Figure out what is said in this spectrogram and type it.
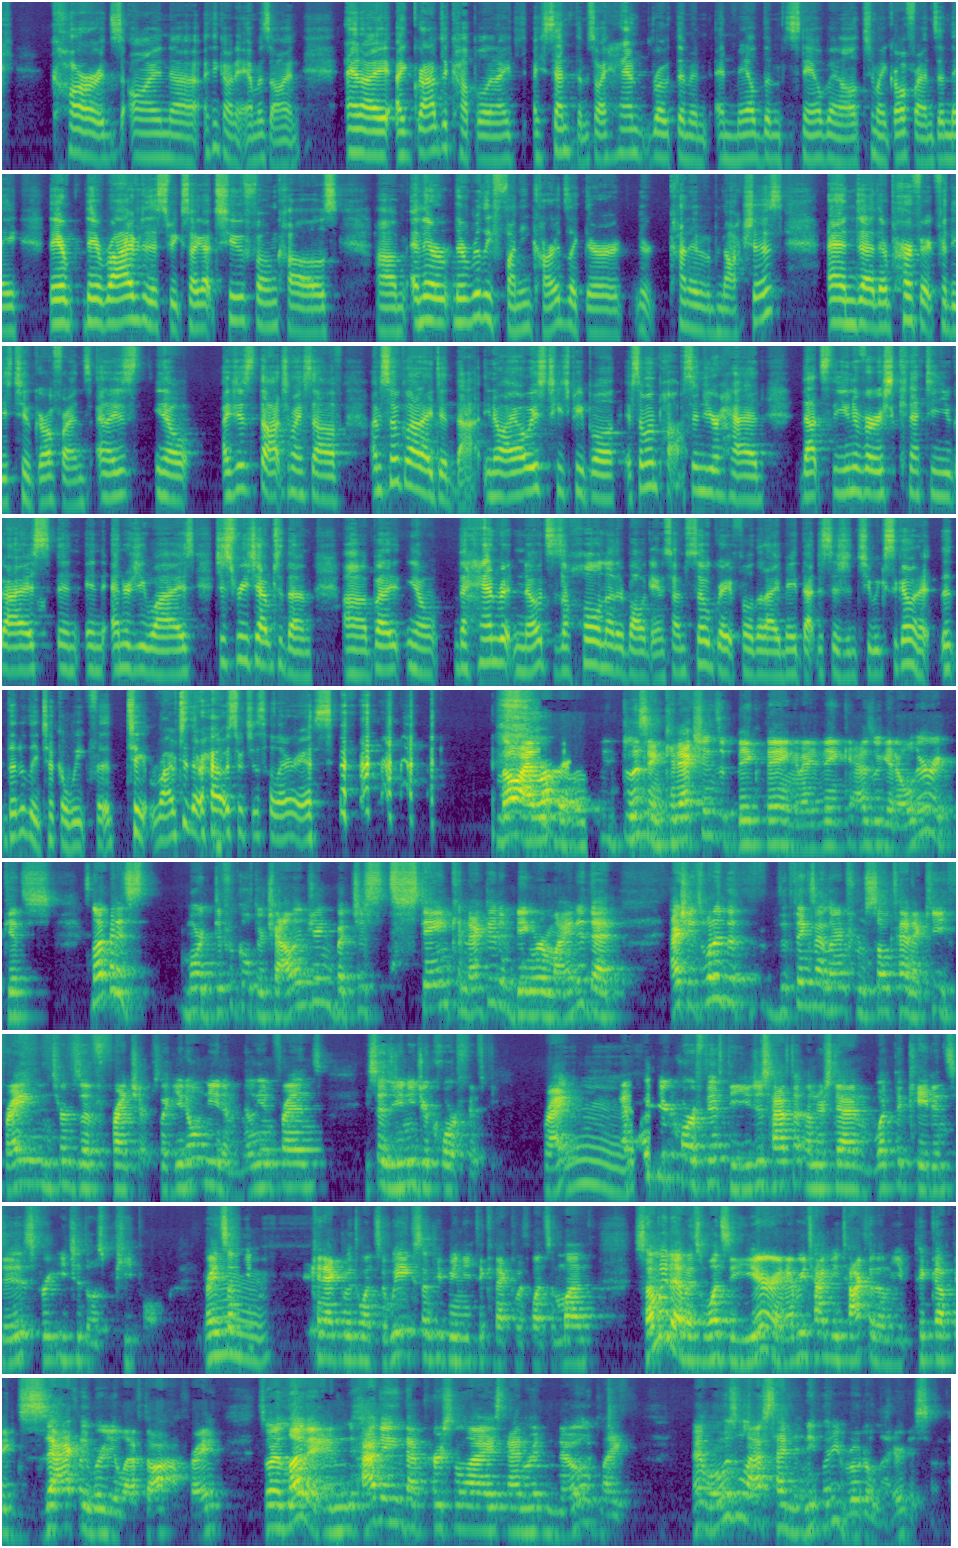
cards on, uh, I think on Amazon. And I, I grabbed a couple and I, I sent them. So I hand wrote them and, and mailed them snail mail to my girlfriends. And they, they, they arrived this week. So I got two phone calls um, and they're, they're really funny cards. Like they're, they're kind of obnoxious and uh, they're perfect for these two girlfriends. And I just, you know, I just thought to myself, I'm so glad I did that. You know, I always teach people if someone pops into your head, that's the universe connecting you guys in, in energy wise, just reach out to them. Uh, but, you know, the handwritten notes is a whole nother ballgame. So I'm so grateful that I made that decision two weeks ago. And it, it literally took a week for to arrive to their house, which is hilarious. no, I love it. Listen, connection's a big thing. And I think as we get older, it gets, it's not that it's more difficult or challenging, but just staying connected and being reminded that actually it's one of the, the things I learned from Sultan Akif, right? In terms of friendships. Like you don't need a million friends. He says you need your core 50, right? Mm. And with your core 50, you just have to understand what the cadence is for each of those people, right? Mm. Some people connect with once a week, some people you need to connect with once a month. Some of them it's once a year, and every time you talk to them, you pick up exactly where you left off, right? So I love it. And having that personalized handwritten note, like, man, when was the last time anybody wrote a letter to somebody?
